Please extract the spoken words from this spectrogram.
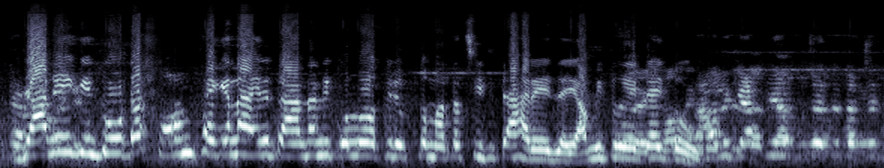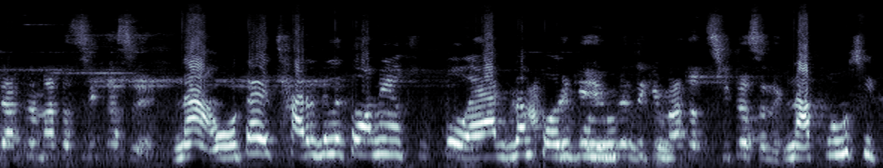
কে? জানি কিন্তু ওটা স্মরণ থাকে না এটা টানাটানি করলে অতিরিক্ত মাথা ছিটিটা হারিয়ে যায় আমি তো এটাই তো। তাহলে কি আপনি বুঝাতে চাচ্ছেন যে আপনার মাথার ছিট আছে? না ওটাই ছাড়ে দিলে তো আমি সুস্থ একদম পরিপূর্ণ ছিট না কোনো শীত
